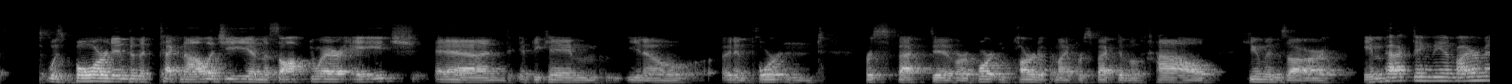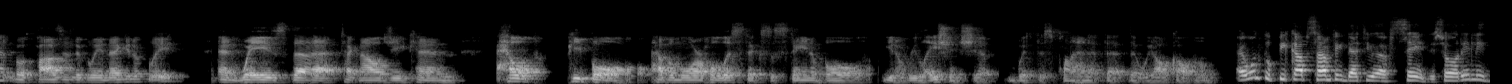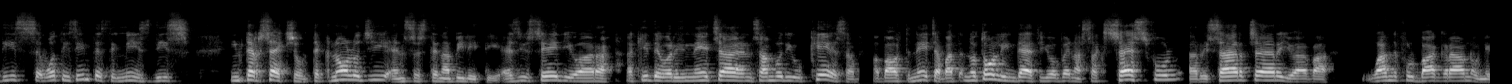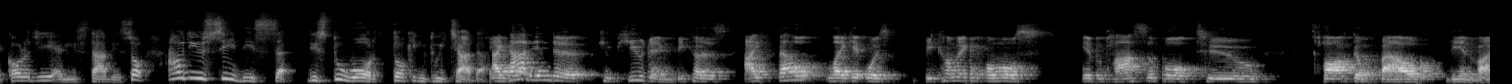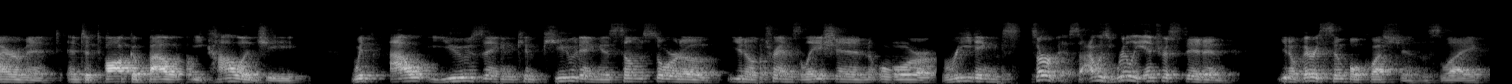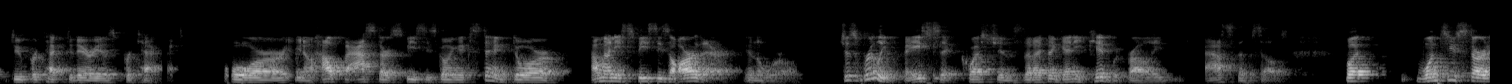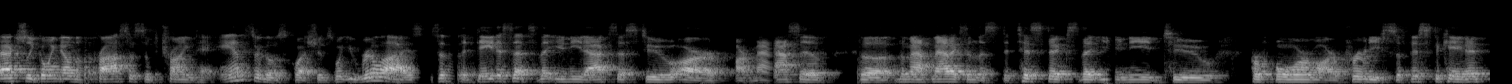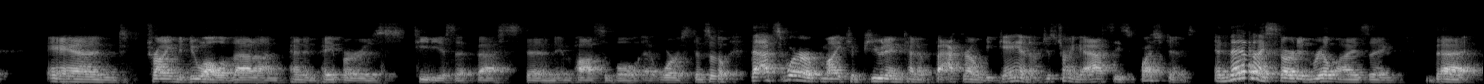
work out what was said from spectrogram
was born into the technology and the software age, and it became you know an important perspective or important part of my perspective of how humans are impacting the environment, both positively and negatively, and ways that technology can help people have a more holistic sustainable you know relationship with this planet that that we all call home. I want to pick up something that you have said. So really this what is interesting me is this intersection technology and sustainability. As you said you are a, a kid that was in nature and somebody who cares about nature but not only in that you have been a successful researcher you have a wonderful background on ecology and in studies. So how do you see these uh, these two worlds talking to each other? I got into computing because I felt like it was becoming almost impossible to talk about the environment and to talk about ecology without using computing as some sort of you know translation or reading service i was really interested in you know, very simple questions like do protected areas protect? Or, you know, how fast are species going extinct? Or how many species are there in the world? Just really basic questions that I think any kid would probably ask themselves. But once you start actually going down the process of trying to answer those questions, what you realize is that the data sets that you need access to are, are massive. The, the mathematics and the statistics that you need to perform are pretty sophisticated. And trying to do all of that on pen and paper is tedious at best and impossible at worst. And so that's where my computing kind of background began. Of just trying to ask these questions. And then i started realizing that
